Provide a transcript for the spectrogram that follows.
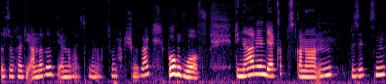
Das ist halt die andere. Die andere heißt Regeneration, habe ich schon gesagt. Bogenwurf. Die Nadeln der Kaktusgranaten besitzen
